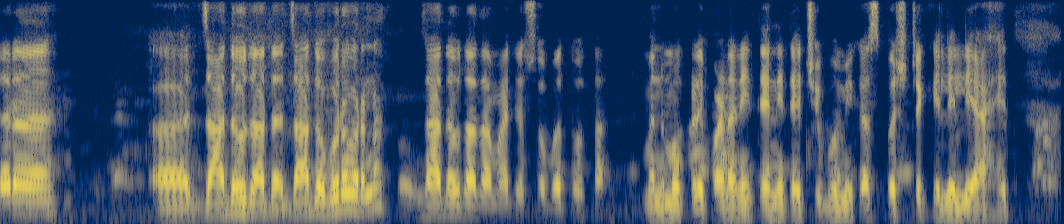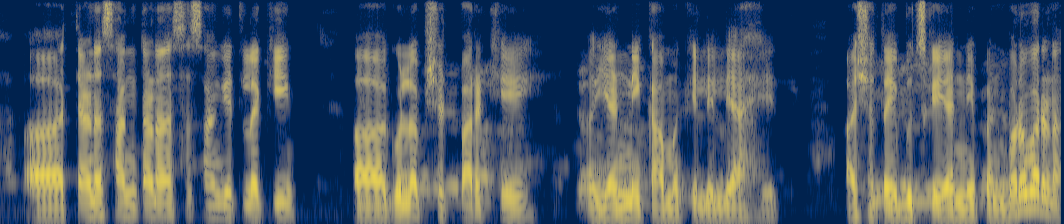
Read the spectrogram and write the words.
तर अ, जाधव दादा जाधव बरोबर ना? जाधव दादा माझ्या सोबत होता. मनमोकळेपणाने त्यांनी त्याची भूमिका स्पष्ट केलेली आहेत. अ, त्यानं सांगताना असं सांगितलं की अ, गुलाब शेट पारखे यांनी कामं केलेली आहेत. आशाताई बुचके यांनी पण. बरोबर ना?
